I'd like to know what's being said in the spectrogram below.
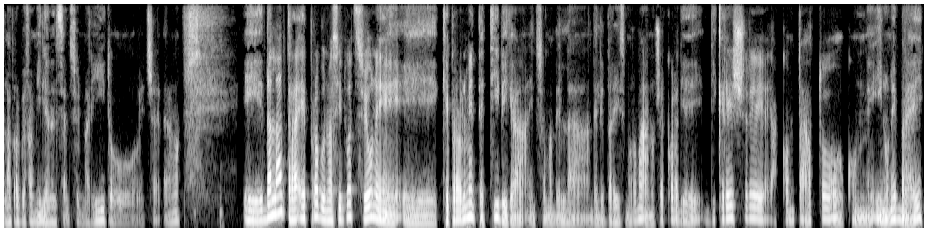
la propria famiglia, nel senso il marito, eccetera. No? E dall'altra è proprio una situazione eh, che probabilmente è tipica insomma, della, dell'ebraismo romano, cioè quella di, di, crescere a contatto con i non ebrei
